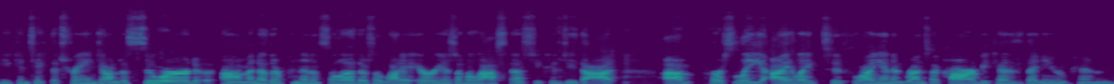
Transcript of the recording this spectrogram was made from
you can take the train down to Seward, um, another peninsula. There's a lot of areas of Alaska, so you could do that. Um, personally, I like to fly in and rent a car because then you can,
